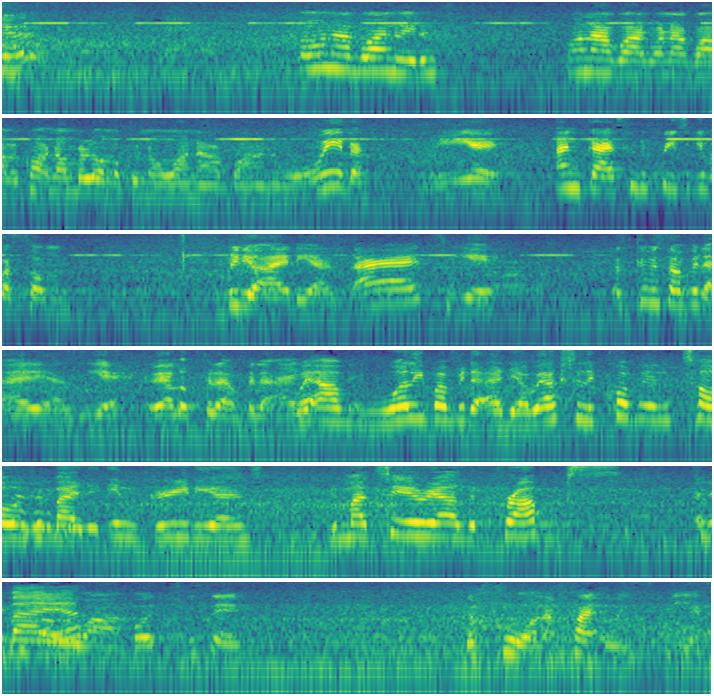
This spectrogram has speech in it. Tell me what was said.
Yeah. So we're not going with it. One hour one, one hour one. We count down below, we could know one hour one. Wait. Yeah. And guys, feel free to give us some video ideas. Alright? Yeah. Let's give us some video ideas. Yeah. We are looking for them video ideas. We have one heap of the idea. We actually come in town to buy the ingredients, the material, the props to Everything buy. want, but we say the phone and fight with space.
